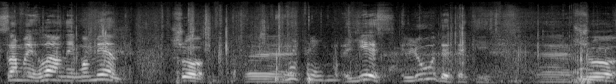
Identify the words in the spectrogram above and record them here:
самий головний момент, що е, є люди такі, е, що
